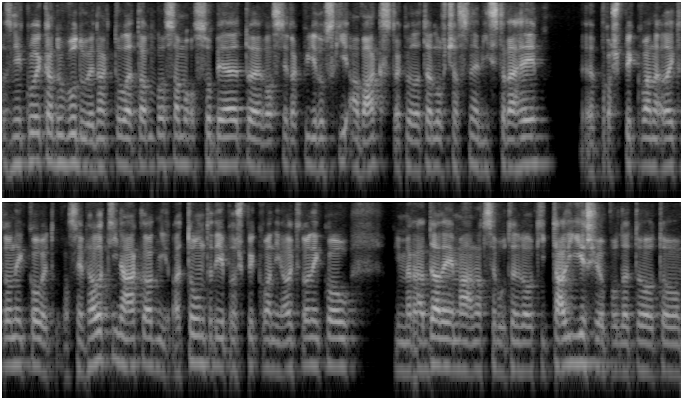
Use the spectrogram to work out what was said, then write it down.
z několika důvodů. Jednak to letadlo samo o sobě, to je vlastně takový ruský AVAX, takové letadlo včasné výstrahy, prošpikované elektronikou. Je to vlastně velký nákladní letoun, který je prošpikovaný elektronikou. Víme, radary, má nad sebou ten velký talíř, jo, podle toho to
